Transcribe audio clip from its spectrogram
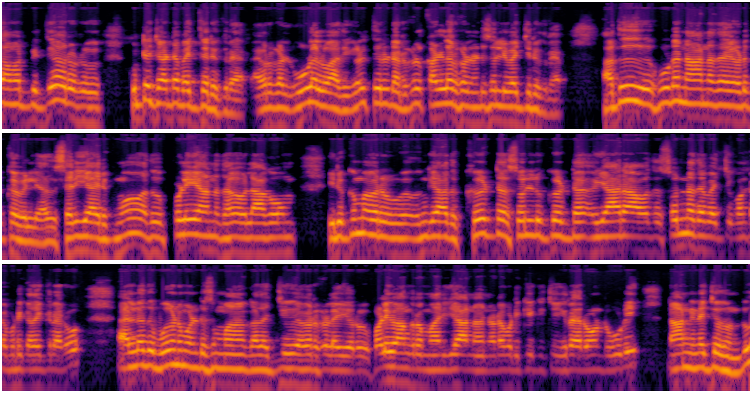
சமர்ப்பித்து அவர் ஒரு குற்றச்சாட்டை வைத்திருக்கிறார். அவர்கள் ஊழல்வாதிகள் திருடர்கள் கள்ளர்கள் என்று சொல்லி வச்சிருக்கிறார் அது கூட நான் அதை எடுக்கவில்லை. அது சரியா இருக்குமோ அது பிழையான தகவலாகவும் இருக்கும். அவர் எங்கேயாவது கேட்ட சொல்லு கேட்ட யாராவது சொன்னதை வச்சு கொண்டபடி கதைக்கிறாரோ அல்லது வேணுமென்று சும்மா கதைச்சு அவர்களை ஒரு பழி வாங்குற மாதிரியான நடவடிக்கைக்கு செய்கிறாரோன்று கூடி நான் நினைச்சது உண்டு.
